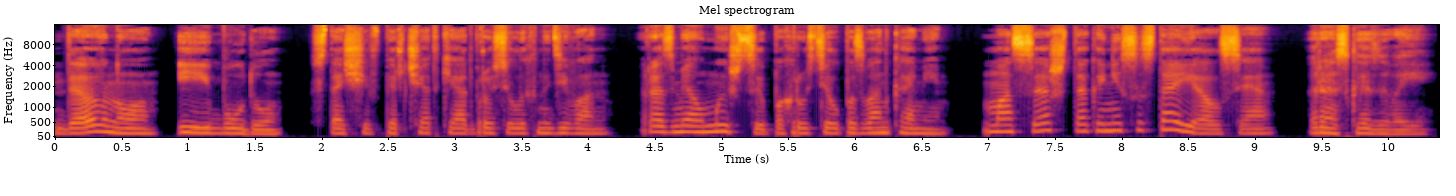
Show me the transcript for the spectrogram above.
Давно. И буду. Стащив перчатки, отбросил их на диван. Размял мышцы, похрустел позвонками. Массаж так и не состоялся. «Рассказывай,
